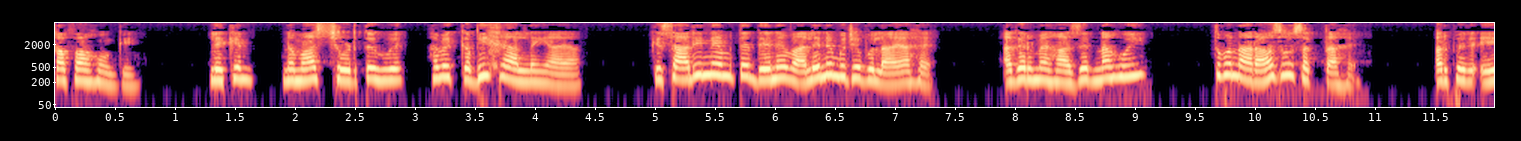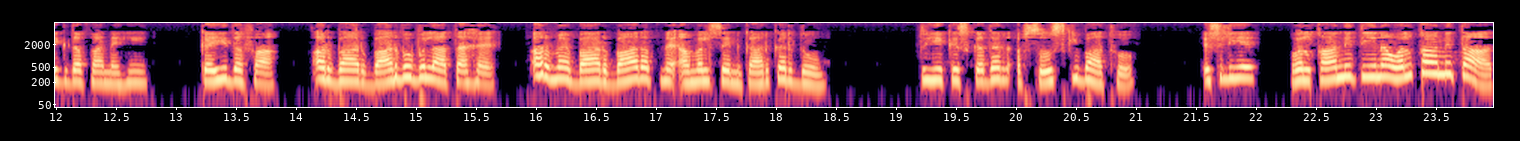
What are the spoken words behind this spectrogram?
خفا ہوں گے۔ لیکن نماز چھوڑتے ہوئے ہمیں کبھی خیال نہیں آیا کہ ساری نعمتیں دینے والے نے مجھے بلایا ہے۔ اگر میں حاضر نہ ہوئی تو وہ ناراض ہو سکتا ہے۔ اور پھر ایک دفعہ نہیں، کئی دفعہ اور بار بار وہ بلاتا ہے اور میں بار بار اپنے عمل سے انکار کر دوں۔ تو یہ کس قدر افسوس کی بات ہو۔ اس لیے ولقانی تینا ولقانتات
